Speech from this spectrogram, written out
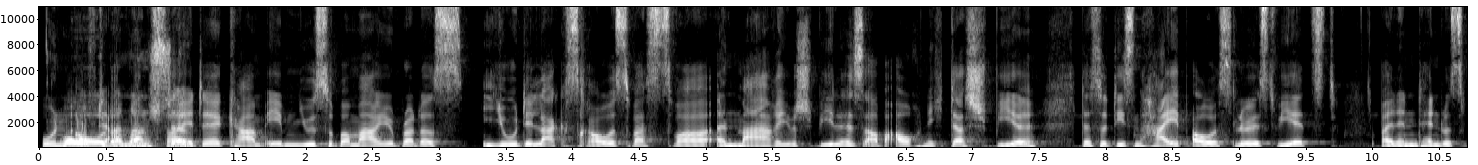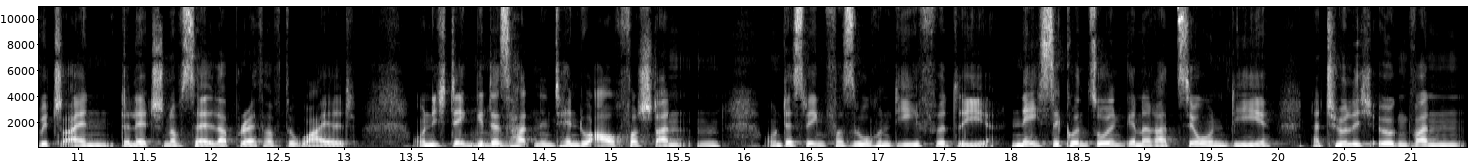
Und oh, auf der anderen Seite kam eben New Super Mario Bros. U Deluxe raus, was zwar ein Mario-Spiel ist, aber auch nicht das Spiel, das so diesen Hype auslöst, wie jetzt bei Nintendo Switch ein The Legend of Zelda Breath of the Wild. Und ich denke, mhm. das hat Nintendo auch verstanden und deswegen versuchen die für die nächste Konsolengeneration, die natürlich irgendwann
